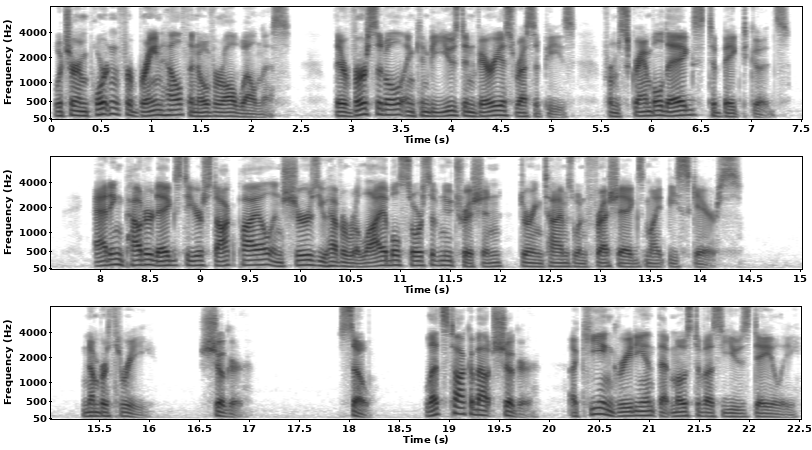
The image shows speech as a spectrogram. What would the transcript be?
which are important for brain health and overall wellness. They're versatile and can be used in various recipes, from scrambled eggs to baked goods. Adding powdered eggs to your stockpile ensures you have a reliable source of nutrition during times when fresh eggs might be scarce. Number 3. Sugar. So, let's talk about sugar, a key ingredient that most of us use daily.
